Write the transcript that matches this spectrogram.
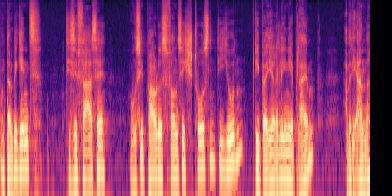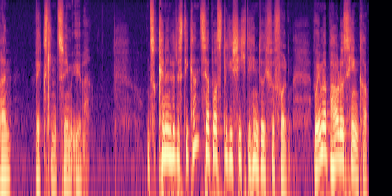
Und dann beginnt diese Phase, wo sie Paulus von sich stoßen, die Juden, die bei ihrer Linie bleiben, aber die anderen wechseln zu ihm über. Und so können wir das die ganze Apostelgeschichte hindurch verfolgen. Wo immer Paulus hinkommt.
